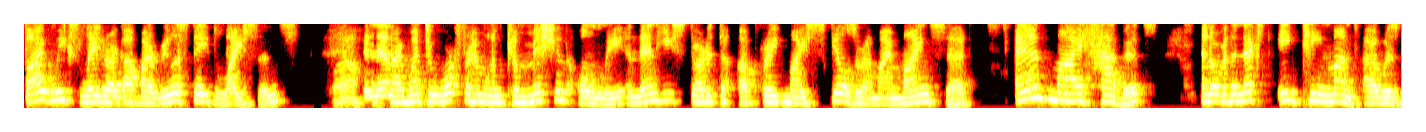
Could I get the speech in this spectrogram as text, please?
Five weeks later, I got my real estate license. Wow. And then I went to work for him on commission only. And then he started to upgrade my skills around my mindset and my habits. And over the next 18 months, I was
